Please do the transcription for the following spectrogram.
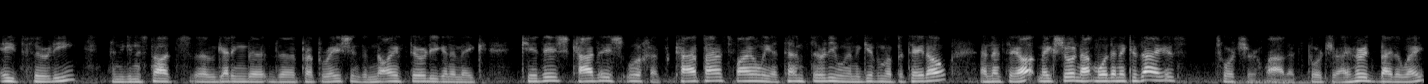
8.30 and you're going to start uh, getting the, the preparations at 9.30 you're going to make kiddush, kaddish, urchatz, karpas. Finally at 10.30 we're going to give them a potato and then say, oh, make sure not more than a kazayas. torture. Wow, that's torture. I heard, by the way,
